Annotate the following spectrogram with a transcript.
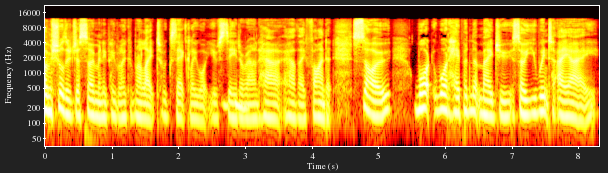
I'm sure there are just so many people who can relate to exactly what you've said around how, how they find it. So, what what happened that made you? So, you went to AA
